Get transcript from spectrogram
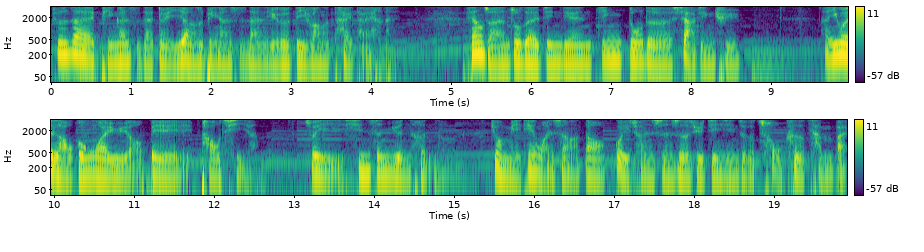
就是在平安时代，对，一样是平安时代呢，有一个地方的太太，相传住在今天京都的下京区，她因为老公外遇哦，被抛弃啊，所以心生怨恨啊，就每天晚上到贵船神社去进行这个丑客参拜，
